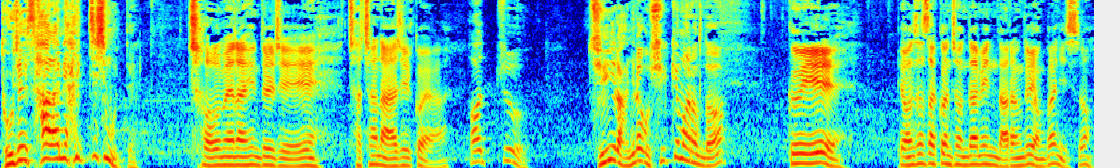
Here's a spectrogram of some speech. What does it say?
도저히 사람이 할 짓이 못 돼. 처음에나 힘들지. 차차 나아질 거야. 아쭈, 지일 아니라고 쉽게 말한다. 그 일, 변사 사건 전담인 나랑도 연관이 있어.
